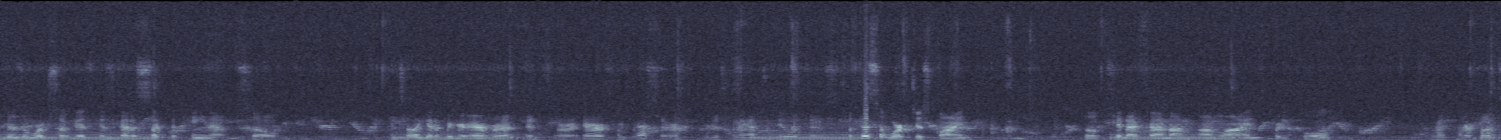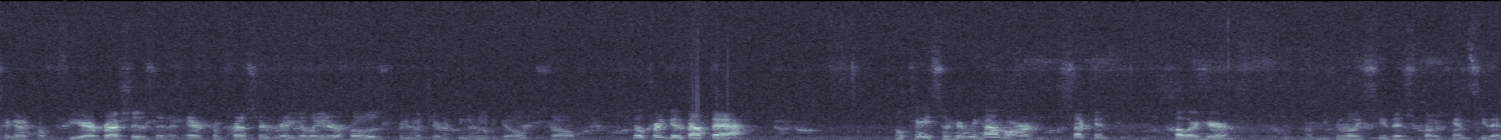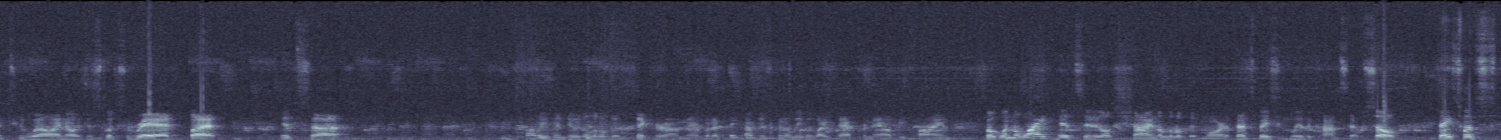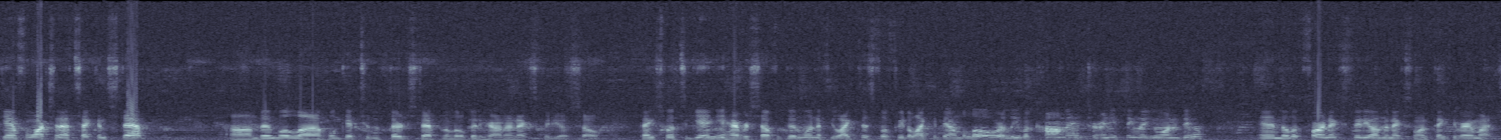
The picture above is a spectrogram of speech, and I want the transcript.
it doesn't work so good because it's got to suck the paint up. So until I get a bigger airbrush or air compressor, we're just going to have to deal with this. But this will work just fine. Little kit I found on online, pretty cool. For like 100 bucks, I got a couple few airbrushes and an air compressor, regulator, hose, pretty much everything you need to go. So feel pretty good about that. Okay, so here we have our second color here. If you can really see this. You probably can't see that too well. I know it just looks red, but it's uh, you probably even do it a little bit thicker on there, but I think I'm just going to leave it like that for now. It'll be fine. But when the light hits it, it'll shine a little bit more. That's basically the concept. So, thanks once again for watching that second step. Um, then we'll uh, we'll get to the third step in a little bit here on our next video. So, thanks once again. You have yourself a good one. If you like this, feel free to like it down below or leave a comment or anything that you want to do. And look for our next video on the next one. Thank you very much.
